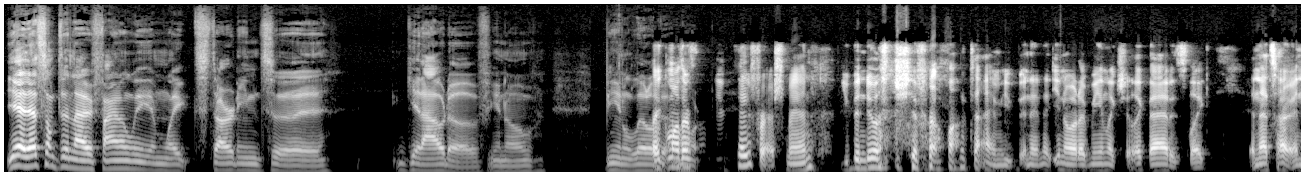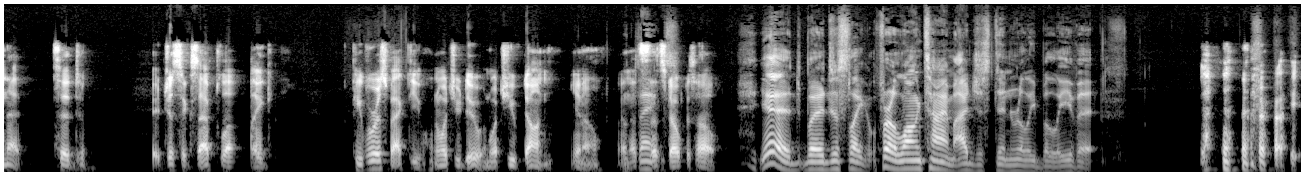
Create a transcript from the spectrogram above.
yeah, that's something I finally am like starting to get out of. You know, being a little like mother, more. hey fresh man, you've been doing this shit for a long time. You've been in it. You know what I mean? Like shit like that is like, and that's how and that to to just accept like people respect you and what you do and what you've done. You know, and that's Thanks. that's dope as hell. Yeah, but just like for a long time, I just didn't really believe it. right.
